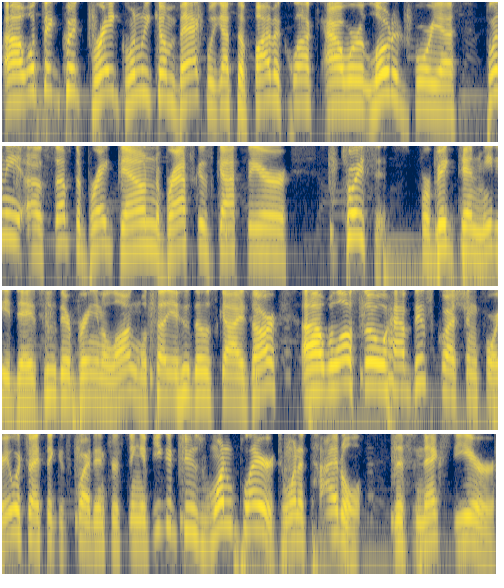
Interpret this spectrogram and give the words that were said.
Uh, we'll take a quick break. When we come back, we got the five o'clock hour loaded for you. Plenty of stuff to break down. Nebraska's got their choices for Big Ten Media Days, who they're bringing along. We'll tell you who those guys are. Uh, we'll also have this question for you, which I think is quite interesting. If you could choose one player to win a title this next year,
